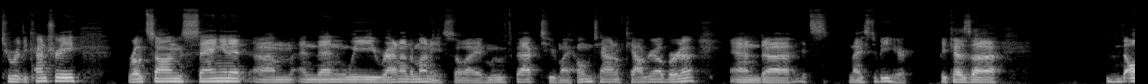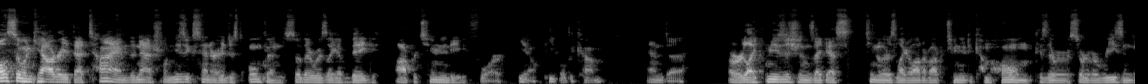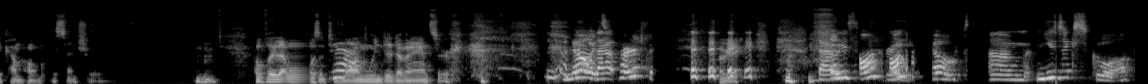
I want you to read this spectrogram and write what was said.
toured the country, wrote songs, sang in it, um, and then we ran out of money. So I moved back to my hometown of Calgary, Alberta, and uh, it's nice to be here because uh, also in Calgary at that time, the National Music Center had just opened, so there was like a big opportunity for you know people to come and uh, or like musicians, I guess, you know, there's like a lot of opportunity to come home because there was sort of a reason to come home, essentially. Mm-hmm. Hopefully that wasn't too yeah. long-winded of an answer. no, that's perfect. okay. that was on, great. on note, um, music school.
